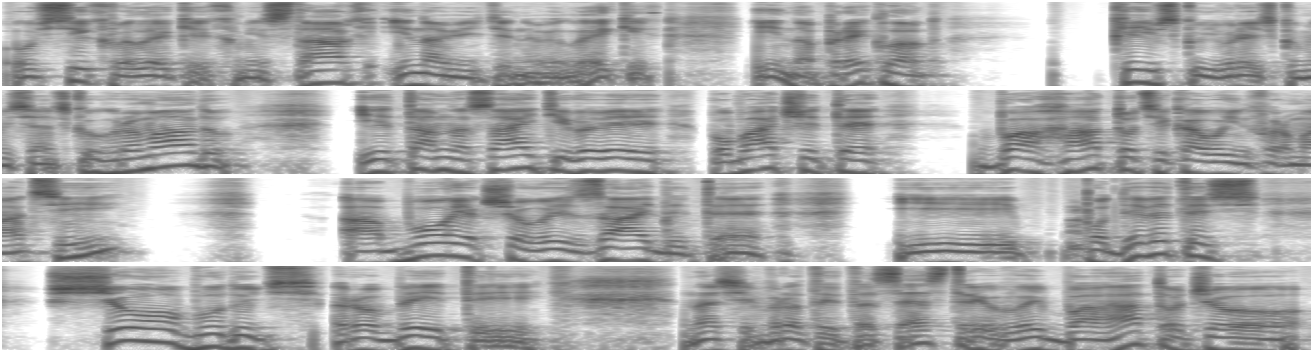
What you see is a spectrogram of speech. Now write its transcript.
у всіх великих містах, і навіть і невеликих, і, наприклад, Київську єврейську месіанську громаду, і там на сайті ви побачите багато цікавої інформації. Або якщо ви зайдете і подивитесь, що будуть робити наші брати та сестри, ви багато чого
